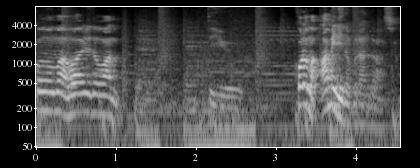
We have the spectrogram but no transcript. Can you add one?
このまあワイルドワンっていうこれもアメリのブランドなんですよ。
